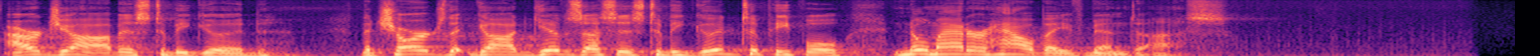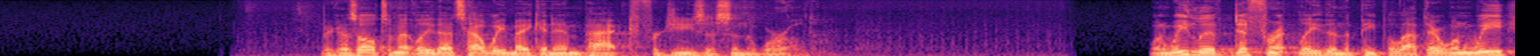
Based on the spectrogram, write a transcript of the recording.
Our job is to be good. The charge that God gives us is to be good to people no matter how they've been to us. Because ultimately, that's how we make an impact for Jesus in the world. When we live differently than the people out there, when we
